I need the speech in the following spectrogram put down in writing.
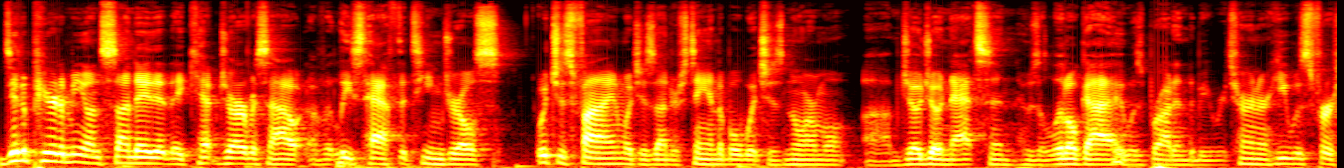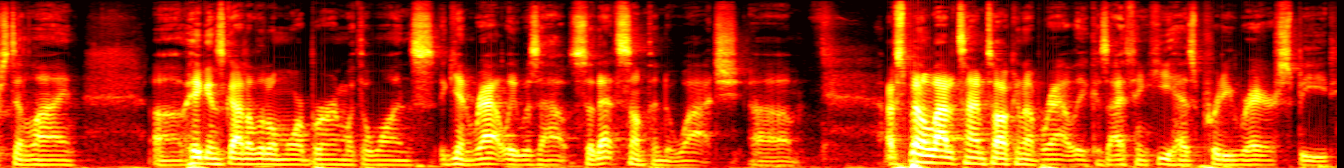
did appear to me on Sunday that they kept Jarvis out of at least half the team drills, which is fine, which is understandable, which is normal. Um, JoJo Natson, who's a little guy who was brought in to be returner, he was first in line. Uh, Higgins got a little more burn with the ones. Again, Ratley was out, so that's something to watch. Um, I've spent a lot of time talking up Ratley because I think he has pretty rare speed.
